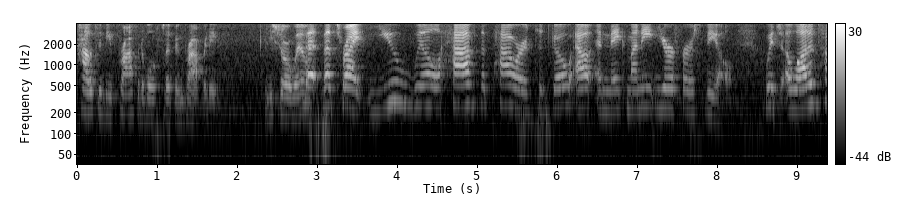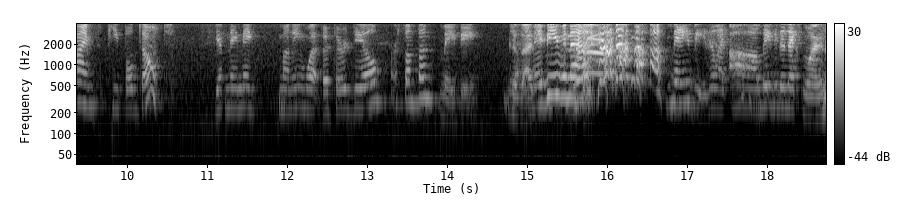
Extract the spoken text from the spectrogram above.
how to be profitable flipping properties. You sure will. That, that's right. You will have the power to go out and make money your first deal, which a lot of times people don't. Yep. And they make money, what, their third deal or something? maybe. Because Yeah, I maybe even that. maybe they're like, oh, maybe the next one.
